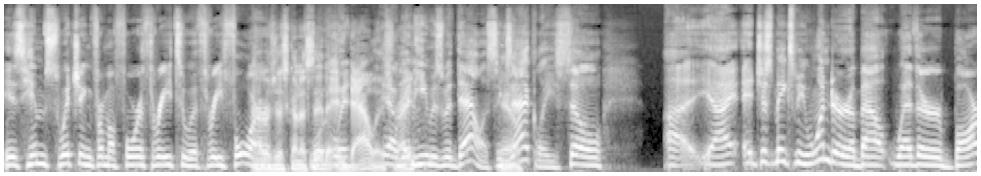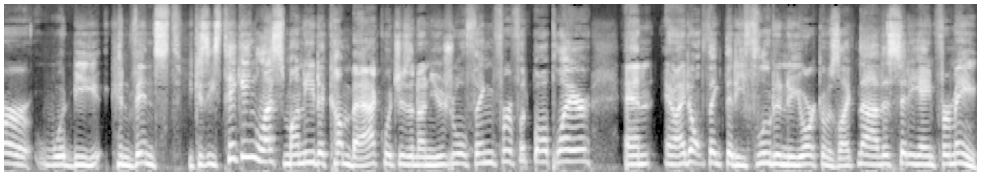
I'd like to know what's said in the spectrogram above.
is him switching from a 4 3 to a 3 4. I was just gonna say that in Dallas, Yeah, right? when he was with Dallas. Yeah. Exactly. So, uh, yeah, I, it just makes me wonder about whether Barr would be convinced because he's taking less money to come back, which is an unusual thing for a football player. And, and I don't think that he flew to New York and was like, nah, this city ain't for me.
